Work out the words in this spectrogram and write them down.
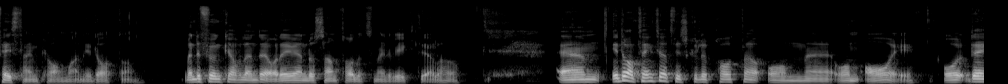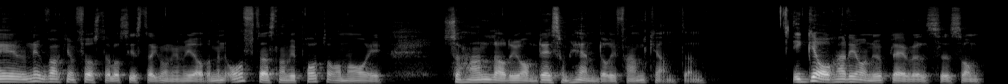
Facetime-kameran i datorn. Men det funkar väl ändå, det är ju ändå samtalet som är det viktiga, eller hur? Um, idag tänkte jag att vi skulle prata om, uh, om AI. Och det är nog varken första eller sista gången vi gör det, men oftast när vi pratar om AI så handlar det ju om det som händer i framkanten. Igår hade jag en upplevelse som,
